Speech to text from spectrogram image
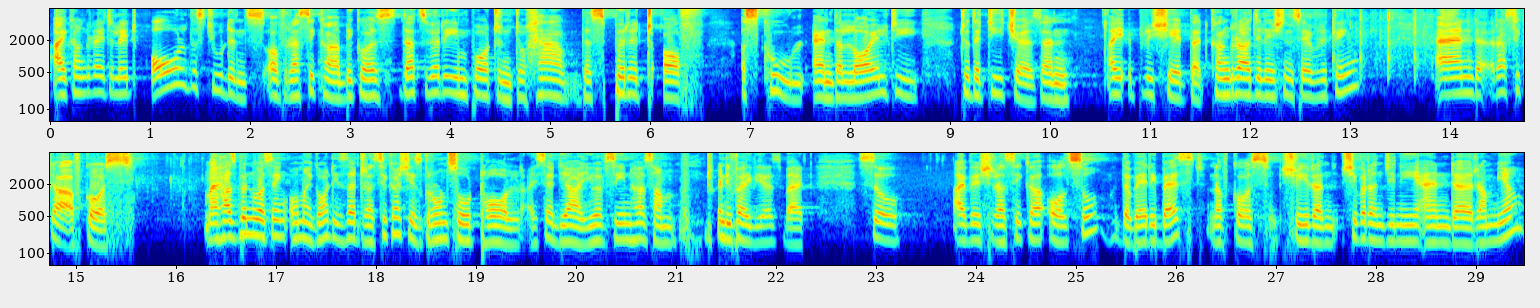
I congratulate all the students of Rasika because that's very important to have the spirit of a school and the loyalty to the teachers. And I appreciate that. Congratulations, everything. And Rasika, of course. My husband was saying, Oh my God, is that Rasika? She has grown so tall. I said, Yeah, you have seen her some 25 years back. So I wish Rasika also the very best. And of course, Shri Ran- Shivaranjini and uh, Ramya.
